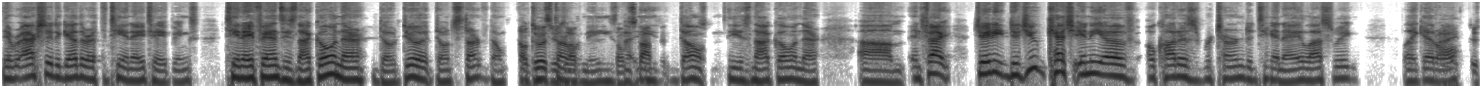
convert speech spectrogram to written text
They were actually together at the TNA tapings. TNA fans, he's not going there. Don't do it. Don't start. Don't Don't do it, start yourself. with me. He's Don't not- stop he- it. Don't. He is not going there. Um, in fact, JD, did you catch any of Okada's return to TNA last week? Like at all? I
